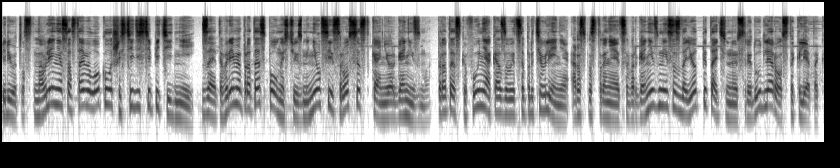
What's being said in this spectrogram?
Период восстановления составил около 65 дней. За это время протез полностью изменился и сросся с тканью организма. Протез КФУ не оказывает сопротивления, распространяется в организме и создает питательную среду для роста клеток.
